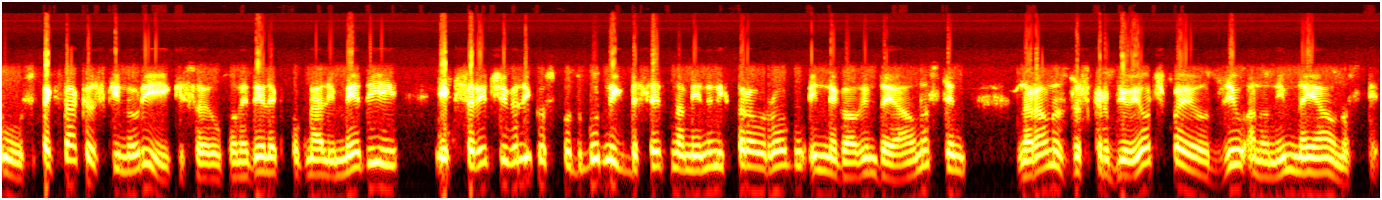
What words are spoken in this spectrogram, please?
V spektakelski noriji, ki so jo v ponedeljek pognali mediji, je k sreči veliko spodbudnih besed namenjenih prav rogu in njegovim dejavnostim, naravnost zaskrbljujoč pa je odziv anonimne javnosti.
